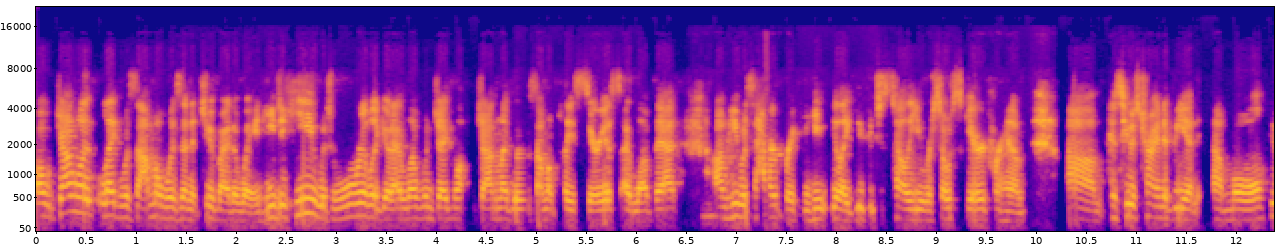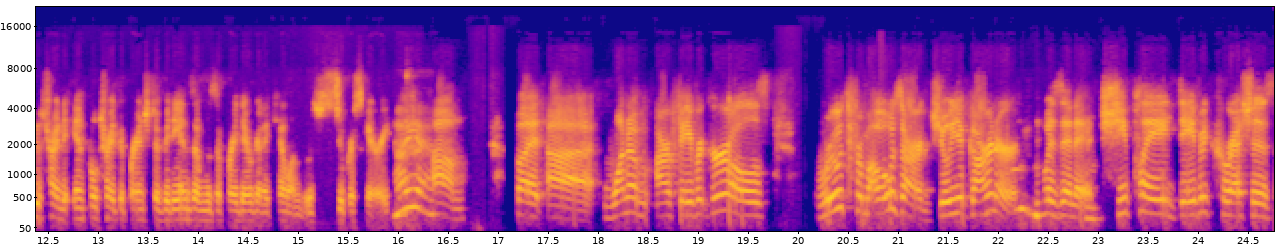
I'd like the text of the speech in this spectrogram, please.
oh, John Leguizamo was in it too, by the way. And he, he was really good. I love when John Leguizamo plays serious. I love that. Um, he was heartbreaking. He, like, you could just tell you were so scared for him because um, he was trying to be an, a mole. He was trying to infiltrate the Branch Davidians and was afraid they were going to kill him. It was super scary. Oh, yeah. Um, but uh, one of our favorite girls, Ruth from Ozark, Julia Garner mm-hmm. was in it. She played David Koresh's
